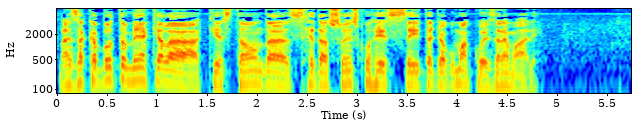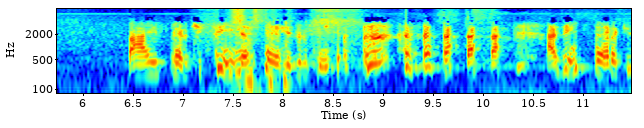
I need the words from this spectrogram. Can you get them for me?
Mas acabou também aquela questão das redações com receita de alguma coisa, né, Mari? Ah, espero que sim, né? A gente espera que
